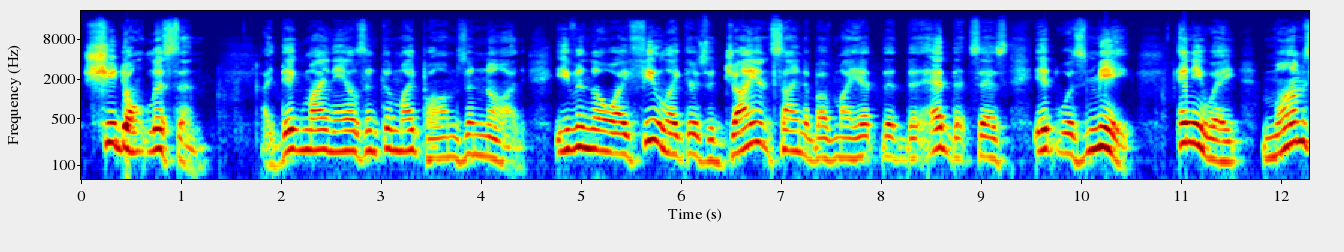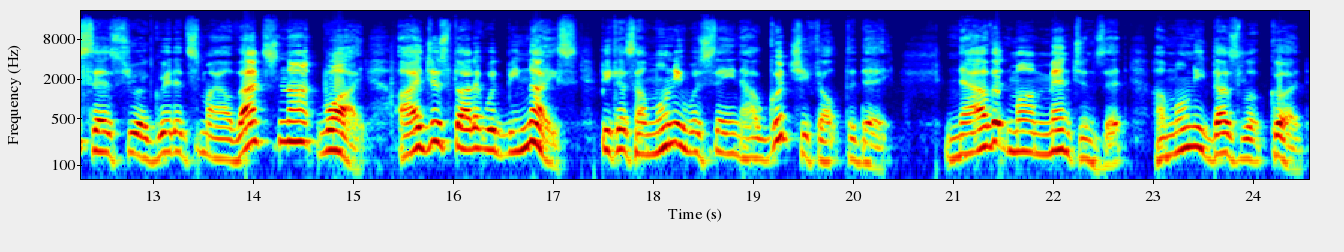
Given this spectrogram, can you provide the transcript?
she don't listen. I dig my nails into my palms and nod, even though I feel like there's a giant sign above my head that, the head that says, It was me. Anyway, Mom says through a gritted smile, That's not why. I just thought it would be nice because Halmoni was saying how good she felt today. Now that Mom mentions it, Halmoni does look good.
